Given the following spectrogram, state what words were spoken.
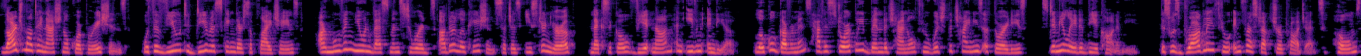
Large multinational corporations, with a view to de-risking their supply chains, are moving new investments towards other locations such as Eastern Europe, Mexico, Vietnam, and even India. Local governments have historically been the channel through which the Chinese authorities stimulated the economy. This was broadly through infrastructure projects, homes,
